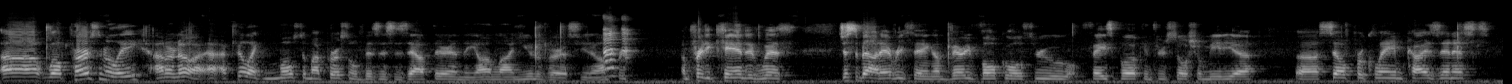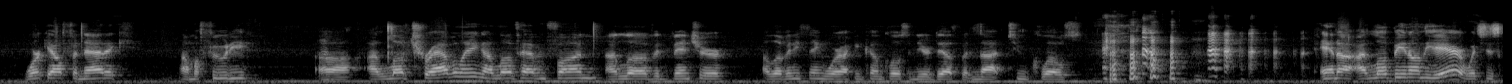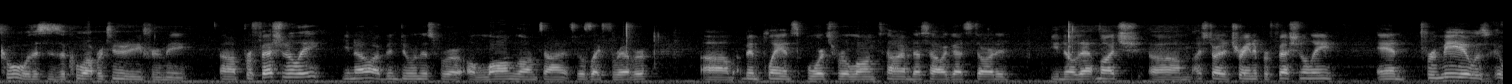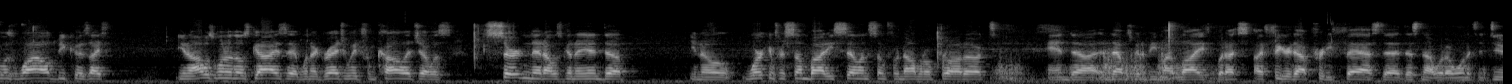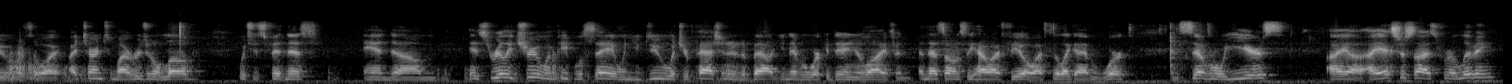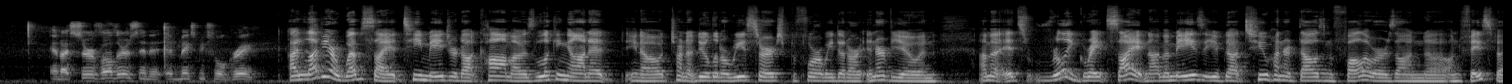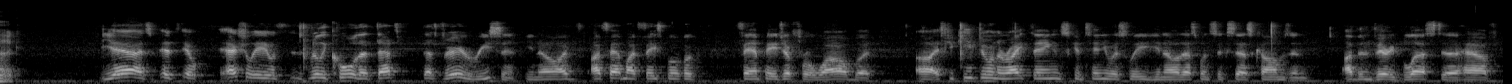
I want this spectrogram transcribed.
Uh, well, personally, I don't know. I, I, feel like most of my personal business is out there in the online universe. You know, I'm pretty, I'm pretty candid with just about everything. I'm very vocal through Facebook and through social media. Uh, self-proclaimed Kaizenist, workout fanatic. I'm a foodie. Uh, I love traveling. I love having fun. I love adventure. I love anything where I can come close to near death, but not too close. and uh, I love being on the air, which is cool. This is a cool opportunity for me. Uh, professionally, you know, I've been doing this for a long, long time. It feels like forever. Um, I've been playing sports for a long time. That's how I got started. You know that much. Um, I started training professionally, and for me, it was it was wild because I, you know, I was one of those guys that when I graduated from college, I was certain that I was going to end up, you know, working for somebody, selling some phenomenal product, and uh, and that was going to be my life. But I, I figured out pretty fast that that's not what I wanted to do. So I, I turned to my original love, which is fitness, and um, it's really true when people say when you do what you're passionate about, you never work a day in your life, and, and that's honestly how I feel. I feel like I haven't worked in several years. I, uh, I exercise for a living, and I serve others, and it, it makes me feel great. I love your website, teemajor.com. I was looking on it, you know, trying to do a little research before we did our interview, and I'm a, it's really great site, and I'm amazed that you've got 200,000 followers on uh, on Facebook. Yeah, it's it, it actually it was, it's really cool that that's that's very recent. You know, I've I've had my Facebook fan page up for a while, but uh, if you keep doing the right things continuously, you know, that's when success comes. And I've been very blessed to have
